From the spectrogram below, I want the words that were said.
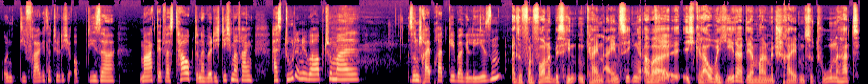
und die Frage ist natürlich, ob dieser Markt etwas taugt. Und da würde ich dich mal fragen, hast du denn überhaupt schon mal so einen Schreibratgeber gelesen? Also von vorne bis hinten keinen einzigen, aber Okay. ich glaube, jeder, der mal mit Schreiben zu tun hat,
